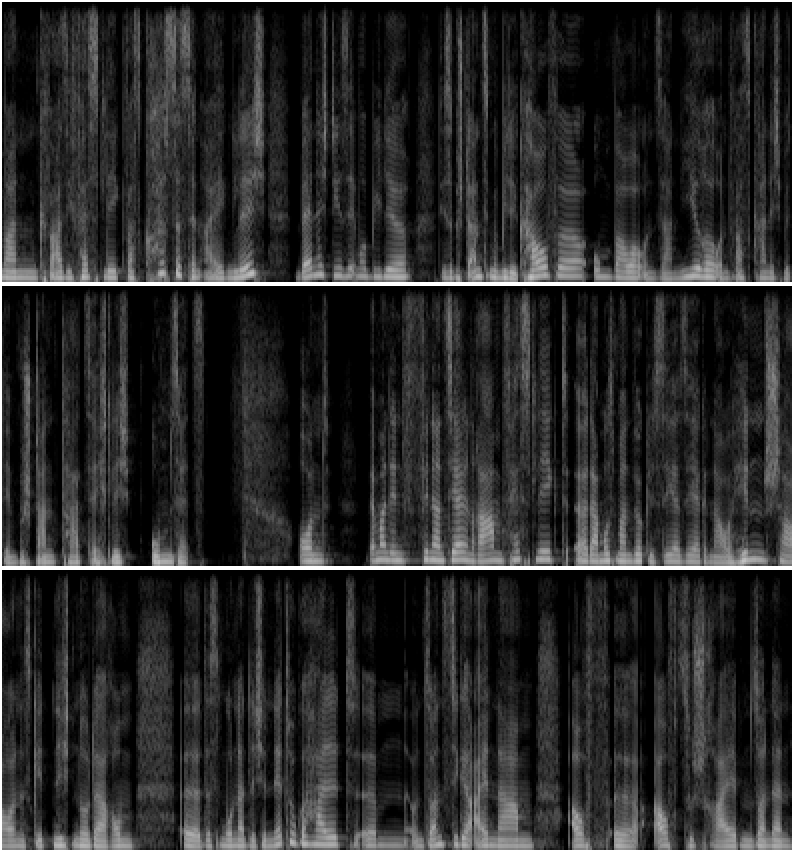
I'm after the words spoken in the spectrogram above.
man quasi festlegt, was kostet es denn eigentlich, wenn ich diese Immobilie, diese Bestandsimmobilie kaufe, umbaue und saniere und was kann ich mit dem Bestand tatsächlich umsetzen. Und wenn man den finanziellen Rahmen festlegt, äh, da muss man wirklich sehr, sehr genau hinschauen. Es geht nicht nur darum, äh, das monatliche Nettogehalt ähm, und sonstige Einnahmen auf, äh, aufzuschreiben, sondern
